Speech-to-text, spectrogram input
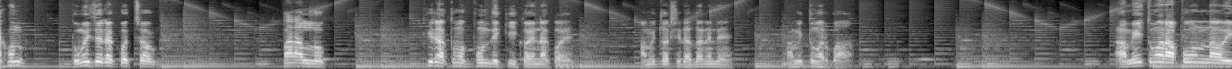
এখন তুমি যেটা করছ, পাড়ার লোক, কিরা তোমাকে ফোন দিয়ে কি কয় না কয়, আমি তো আর সেটা জানি না, আমি তোমার বা আমি তোমার আপন না ওই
